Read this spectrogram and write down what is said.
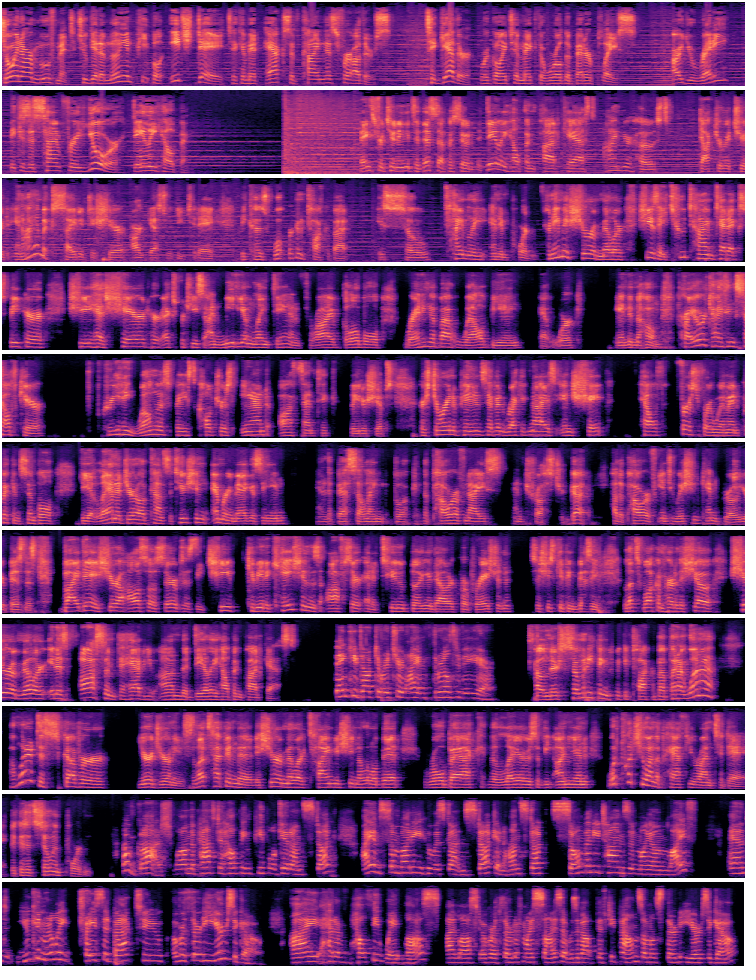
Join our movement to get a million people each day to commit acts of kindness for others. Together, we're going to make the world a better place. Are you ready? Because it's time for your daily helping. Thanks for tuning into this episode of the Daily Helping Podcast. I'm your host, Dr. Richard, and I am excited to share our guest with you today because what we're going to talk about is so timely and important. Her name is Shira Miller. She is a two time TEDx speaker. She has shared her expertise on Medium, LinkedIn, and Thrive Global, writing about well being at work and in the home, prioritizing self care, creating wellness based cultures, and authentic leaderships. Her story and opinions have been recognized in Shape, Health, First for Women, Quick and Simple, the Atlanta Journal Constitution, Emory Magazine, and the best-selling book the power of nice and trust your gut how the power of intuition can grow your business. By day shira also serves as the chief communications officer at a $2 billion corporation so she's keeping busy. Let's welcome her to the show. Shira miller it is awesome to have you on the daily helping podcast. Thank you dr richard. I am thrilled to be here. Um, there's so many things we could talk about but i want to i want to discover your journey. So let's hop in the, the Shira Miller time machine a little bit, roll back the layers of the onion. What puts you on the path you're on today? Because it's so important. Oh gosh. Well, on the path to helping people get unstuck, I am somebody who has gotten stuck and unstuck so many times in my own life. And you can really trace it back to over 30 years ago. I had a healthy weight loss. I lost over a third of my size. That was about 50 pounds almost 30 years ago.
